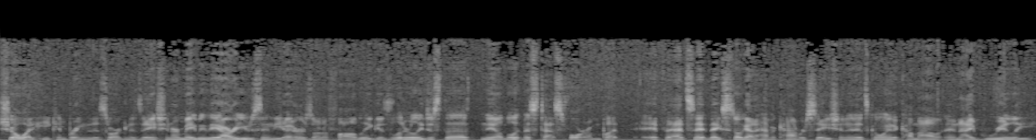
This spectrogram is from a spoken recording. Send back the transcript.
show what he can bring to this organization, or maybe they are using the Arizona Fall League as literally just the you know the litmus test for him. But if that's it, they still got to have a conversation, and it's going to come out. And I really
